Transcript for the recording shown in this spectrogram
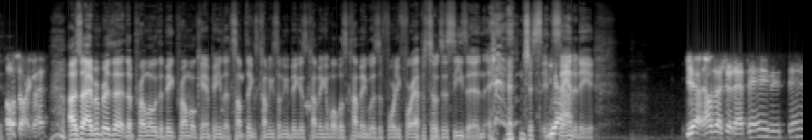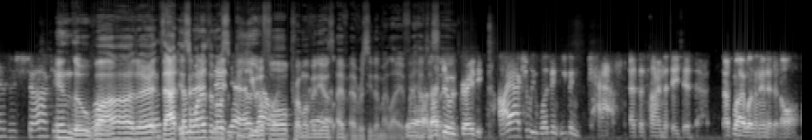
Yeah. Oh, sorry. Go ahead. I was. I remember the the promo, the big promo campaign that something's coming, something big is coming, and what was coming was the 44 episodes a season, and just insanity. Yeah. Yeah that was that shit. That baby, there's a shark in, in the water. water. That is one of the most yeah, beautiful promo videos I've ever seen in my life. Yeah, that say. shit was crazy. I actually wasn't even cast at the time that they did that. That's why I wasn't in it at all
